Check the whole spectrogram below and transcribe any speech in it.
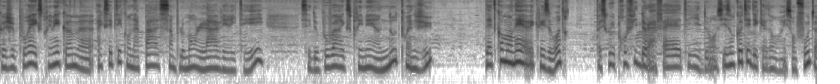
que je pourrais exprimer comme euh, accepter qu'on n'a pas simplement la vérité, c'est de pouvoir exprimer un autre point de vue, d'être comme on est avec les autres, parce qu'ils profitent de la fête, ils dansent, ils ont côté décadent, ils s'en foutent.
